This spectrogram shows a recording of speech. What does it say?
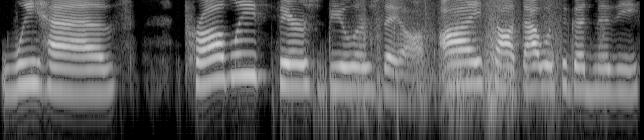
we have probably Ferris Bueller's Day Off. I thought that was a good movie.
